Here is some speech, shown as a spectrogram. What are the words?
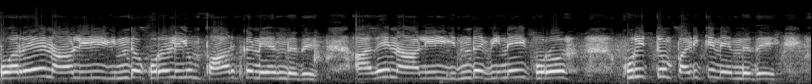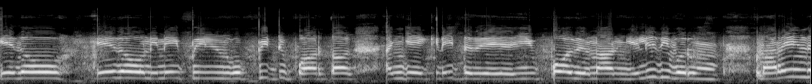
ஒரே நாளில் இந்த குறளையும் பார்க்க நேர்ந்தது. அதே நாளில் இந்த வினை குர குறித்தும் படிக்க நேர்ந்தது. ஏதோ ஏதோ நினைப்பில் ஒப்பிட்டு பார்த்தால் அங்கே கிடைத்தது. இப்போது நான் எழுதி வரும் மறைந்த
